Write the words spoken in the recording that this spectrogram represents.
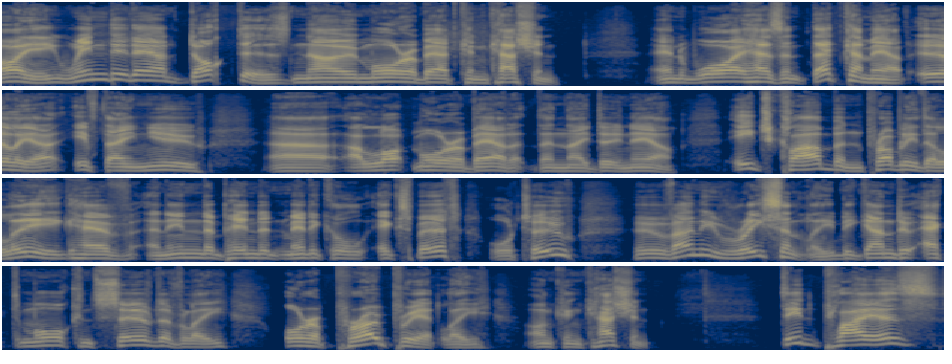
I.e., when did our doctors know more about concussion? And why hasn't that come out earlier if they knew uh, a lot more about it than they do now? Each club and probably the league have an independent medical expert or two who've only recently begun to act more conservatively or appropriately on concussion. Did players,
